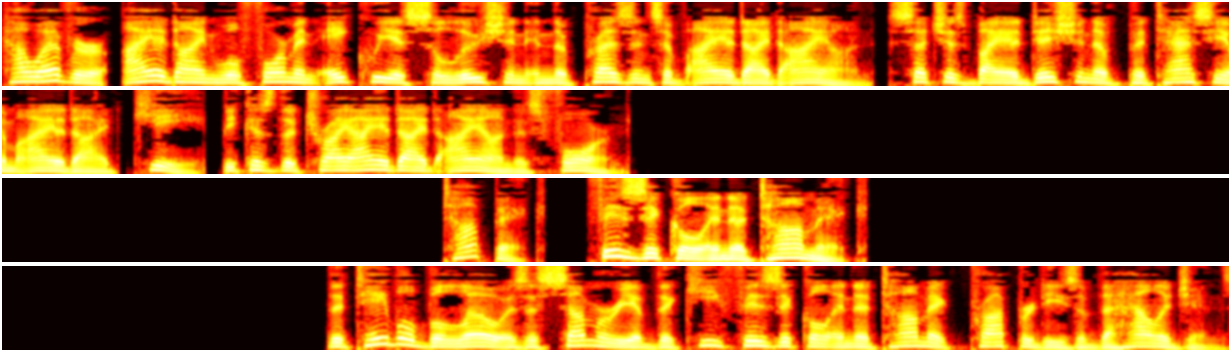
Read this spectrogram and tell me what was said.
However, iodine will form an aqueous solution in the presence of iodide ion, such as by addition of potassium iodide because the triiodide ion is formed. Topic: Physical and atomic. The table below is a summary of the key physical and atomic properties of the halogens.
